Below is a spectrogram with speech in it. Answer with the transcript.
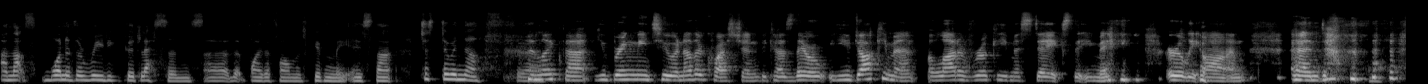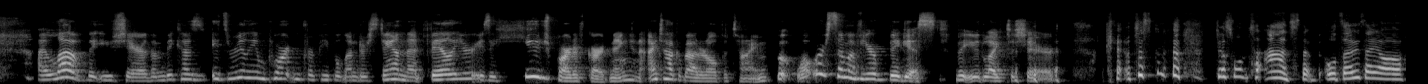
And that's one of the really good lessons uh, that Byther Farm's given me is that just do enough. Yeah. I like that. You bring me to another question because there you document a lot of rookie mistakes that you made early on. and I love that you share them because it's really important for people to understand that failure is a huge part of gardening. And I talk talk about it all the time, but what were some of your biggest that you'd like to share? okay, I'm just gonna just want to add that although they are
